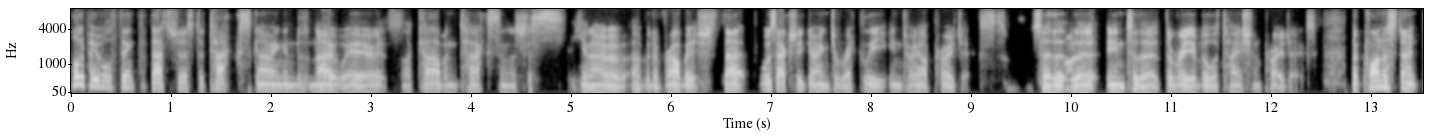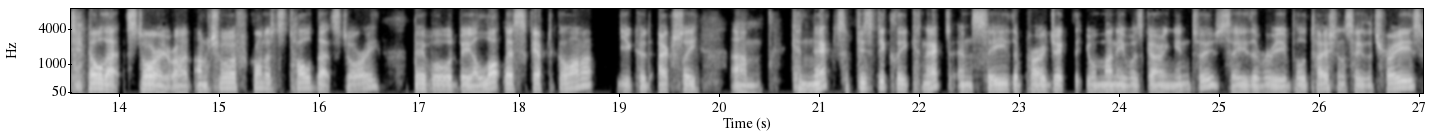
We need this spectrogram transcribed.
lot of people think that that's just a tax going into nowhere. It's a carbon tax and it's just, you know, a bit of rubbish. That was actually going directly into our projects. So that the into the, the rehabilitation projects. But Qantas don't tell that story, right? I'm sure if Qantas told that story, people would be a lot less skeptical on it. You could actually um, connect, physically connect, and see the project that your money was going into, see the rehabilitation, see the trees.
